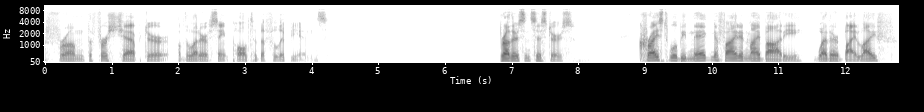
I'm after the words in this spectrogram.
from the first chapter of the letter of St. Paul to the Philippians. Brothers and sisters, Christ will be magnified in my body, whether by life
